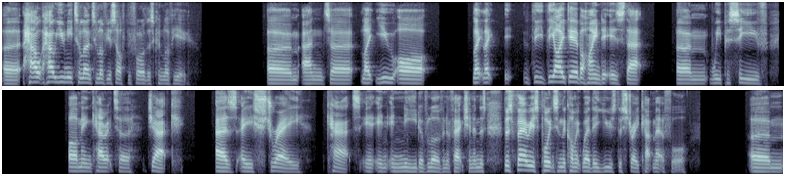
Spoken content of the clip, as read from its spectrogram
uh, how how you need to learn to love yourself before others can love you um, and uh, like you are like like the the idea behind it is that um, we perceive our main character Jack as a stray cat in, in, in need of love and affection. And there's there's various points in the comic where they use the stray cat metaphor. Um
